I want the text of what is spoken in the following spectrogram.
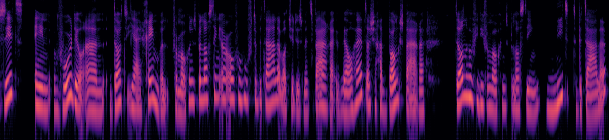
zit een voordeel aan dat jij geen vermogensbelasting erover hoeft te betalen, wat je dus met sparen wel hebt. Als je gaat banksparen, dan hoef je die vermogensbelasting niet te betalen.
